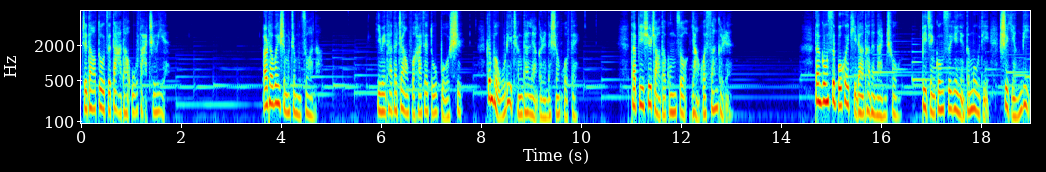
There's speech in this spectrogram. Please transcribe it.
直到肚子大到无法遮掩。而她为什么这么做呢？因为她的丈夫还在读博士，根本无力承担两个人的生活费，她必须找到工作养活三个人。但公司不会体谅她的难处，毕竟公司运营的目的是盈利，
